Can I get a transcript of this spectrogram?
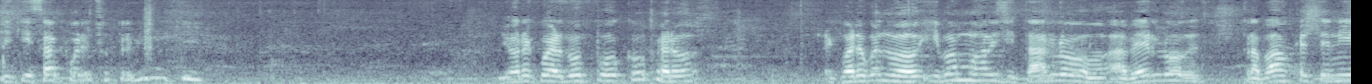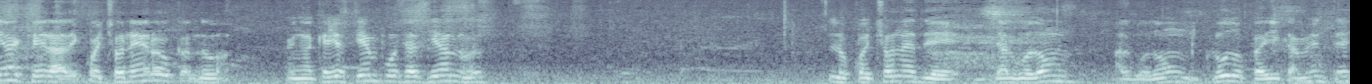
y quizás por eso terminó aquí. Yo recuerdo poco, pero recuerdo cuando íbamos a visitarlo, a verlo, el trabajo que él tenía, que era de colchonero, cuando en aquellos tiempos se hacían los, los colchones de algodón, algodón crudo prácticamente.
